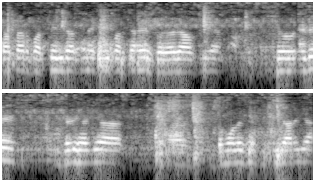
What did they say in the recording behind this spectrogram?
ਸੱਤ ਅੱਠ ਪਰਚੇ ਵੀ ਦਰਜ ਨੇ, ਕਈ ਪਰਚਾ ਇਹ ਸਜ਼ਾ ਜਾਪਦੀ ਹੈ। ਸੋ ਇਹਦੇ ਜਿਹੜੀ ਹੈਗੀ ਆ ਡਿਮੋਲੀਸ਼ਨ ਕੀਤੀ ਜਾ ਰਹੀ ਆ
